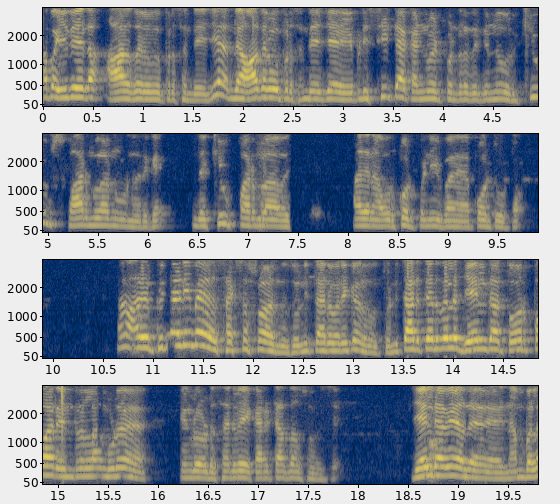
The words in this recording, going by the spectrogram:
அப்ப இதே தான் ஆதரவு பெர்சன்டேஜ் அந்த ஆதரவு பெர்சன்டேஜை எப்படி சீட்டா கன்வெர்ட் பண்றதுக்குன்னு ஒரு கியூப்ஸ் ஃபார்முலான்னு ஒன்று இருக்கு. இந்த கியூப் ஃபார்முலா வச்சு அதை நான் ஒர்க் அவுட் பண்ணி போட்டு விட்டோம். அது பின்னாடியுமே சக்சஸ்ஃபுல்லா இருந்தது. தொண்ணூத்தாறு வரைக்கும் தொண்ணூத்தாறு தேர்தலில் ஜெயலலிதா தோற்பார் என்றெல்லாம் கூட எங்களோட சர்வே கரெக்டாக தான் சொல்லுச்சு. ஜெயலலிதாவே அதை நம்பல.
